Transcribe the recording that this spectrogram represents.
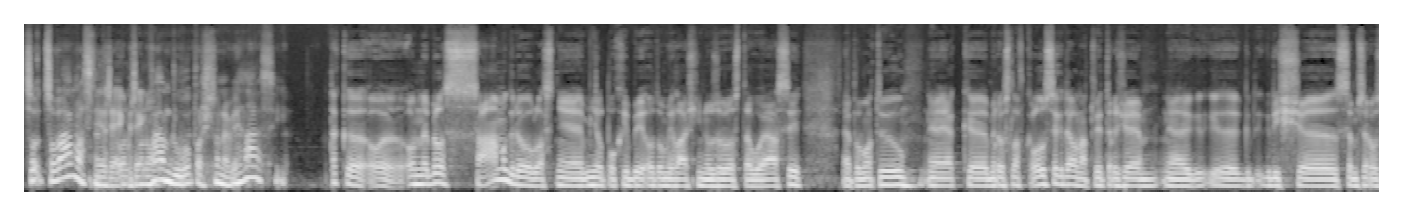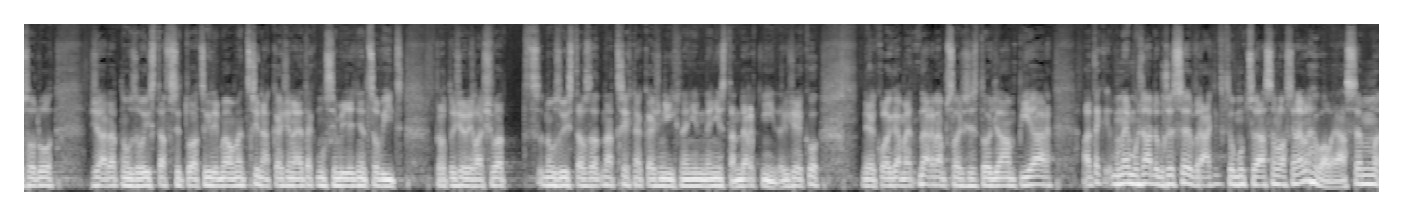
Co, co vám vlastně řekl? Řekl vám důvod, proč to nevyhlásí? Tak eh, on nebyl sám, kdo vlastně měl pochyby o tom vyhlášení nouzového stavu. Já si eh, pamatuju, eh, jak Miroslav Kalousek dal na Twitter, že když jsem se rozhodl žádat nouzový stav v situaci, kdy máme tři nakažené, tak musím vidět něco víc, protože vyhlašovat nouzový stav na třech nakažených není, není standardní. Takže jako kolega Metnar napsal, že si toho dělám PR, ale tak je možná dobře se vrátit k tomu, co já jsem vlastně navrhoval. Já jsem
